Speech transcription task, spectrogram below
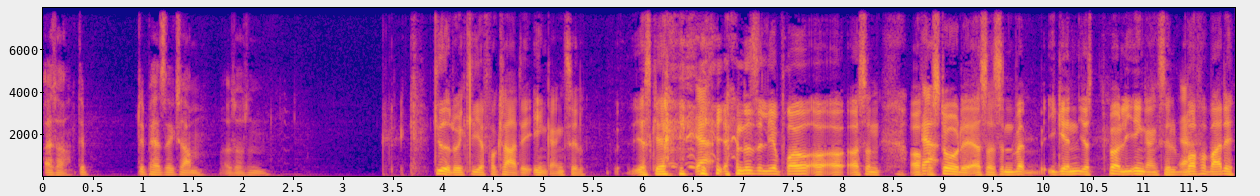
Altså, det, det passer ikke sammen. Altså sådan... Gider du ikke lige at forklare det en gang til? Jeg, skal, Ja. jeg er nødt til lige at prøve at, at, at, sådan, at Ja. forstå det. Altså sådan, hvad, igen, jeg spørger lige en gang til. Ja. Hvorfor, var det,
